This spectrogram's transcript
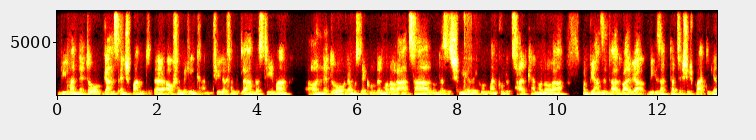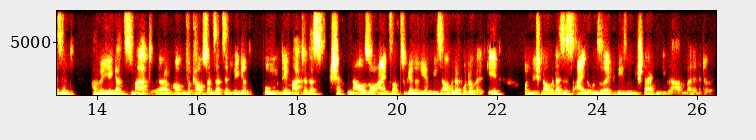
wie man netto ganz entspannt äh, auch vermitteln kann. Viele Vermittler haben das Thema, oh, netto, da muss der Kunde ein Honorar zahlen und das ist schwierig und mein Kunde zahlt kein Honorar. Und wir sind halt, weil wir, wie gesagt, tatsächlich Praktiker sind, haben wir hier ganz smart ähm, auch einen Verkaufsansatz entwickelt, um dem Makler das Geschäft genauso einfach zu generieren, wie es auch in der Bruttowelt geht. Und ich glaube, das ist eine unserer Riesenstärken, die wir haben bei der Nettowelt.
